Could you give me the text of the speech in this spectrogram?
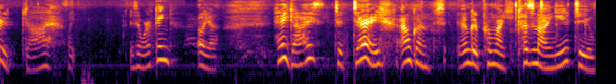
Hey guys, wait, is it working? Oh yeah. Hey guys, today I'm gonna I'm gonna put my cousin on YouTube.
